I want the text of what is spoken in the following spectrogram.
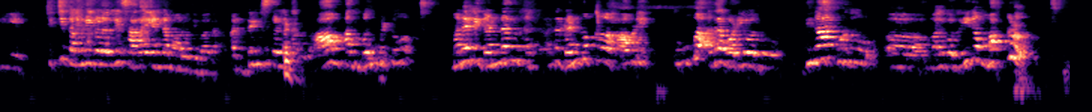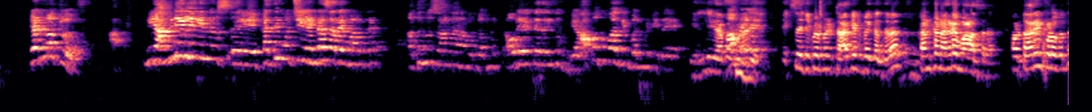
ಈ ಚಿಕ್ಕ ಚಿಕ್ಕ ಅಂಗಡಿಗಳಲ್ಲಿ ಸಾರಾಯಿ ಎಂಡ ಮಾರೋದು ಇವಾಗ. ಡ್ರಿಂಕ್ಸ್ ಗಳನ್ನ ಆ ಅದು ಬಂದ್ಬಿಟ್ಟು ಮನೆಯಲ್ಲಿ ಗಂಡನ್ ಅಂದ್ರೆ ಗಂಡ್ ಮಕ್ಕಳು ಹಾವಳಿ ತುಂಬಾ ಅಂದ್ರೆ ಹೊಡೆಯೋದು ದಿನಾ ಕುಡಿದು ಮಲ್ಗೋದು. ಈಗ ಮಕ್ಕಳು ಗಂಡ್ಮಕ್ಳು ನೀ ಅಂಗಡಿಯಲ್ಲಿ ನೀನು ಕದ್ದಿ ಮುಚ್ಚಿ ಎಂಡ ಸಾರಾಯಿ ಮಾಡಿದ್ರೆ ಅದನ್ನು ಸಹ ನಾನು ಅವ್ರ ಗಮನ ಅವ್ರು ಹೇಳ್ತಾ ಇದ್ದಾರೆ ಇದು ವ್ಯಾಪಕವಾಗಿ ಬಂದ್ಬಿಟ್ಟಿದೆ. ಎಲ್ಲಿ ವ್ಯಾಪಾರ ಮಾಡಿ ಎಕ್ಸೈಸ್ ಡಿಪಾರ್ಟ್ಮೆಂಟ್ ಟಾರ್ಗೆಟ್ ಬೇಕಂತಾರ ಕಣ್ ಕಣ್ ಅಂಗಡಿ ಮಾಡಂತಾರ. ಅವ್ರು ಟಾರ್ಗೆಟ್ ಕೊಡೋಕಂತ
